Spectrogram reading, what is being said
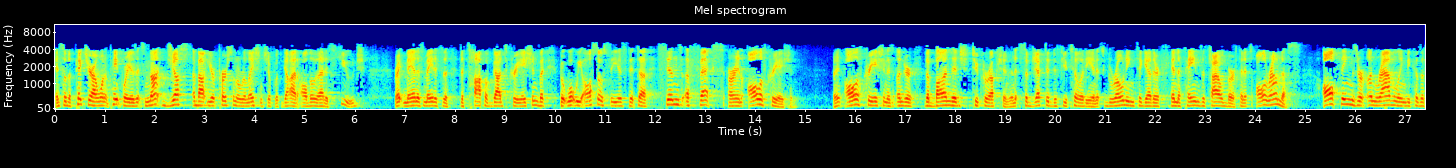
And so the picture I want to paint for you is it's not just about your personal relationship with God, although that is huge. Right? Man is made at the, the top of God's creation, but, but what we also see is that uh, sin's effects are in all of creation. Right? All of creation is under the bondage to corruption, and it's subjected to futility, and it's groaning together in the pains of childbirth, and it's all around us. All things are unraveling because of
